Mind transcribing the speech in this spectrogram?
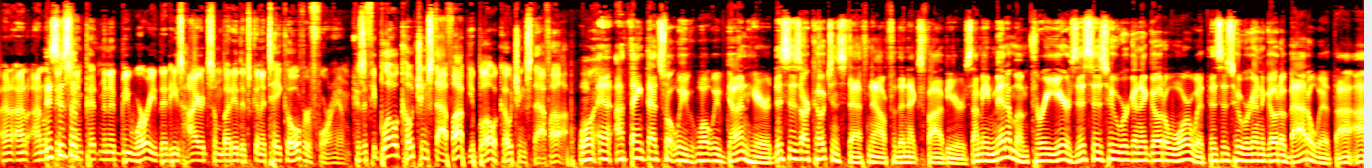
I, I, I don't This think is a- Sam Pittman would be worried that he's hired somebody that's going to take over for him. Because if you blow a coaching staff up, you blow a coaching staff up. Well, and I think that's what we've what we've done here. This is our coaching staff now for the next five years. I mean, minimum three years. This is who we're going to go to war with. This is who we're going to go to battle with. I, I,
